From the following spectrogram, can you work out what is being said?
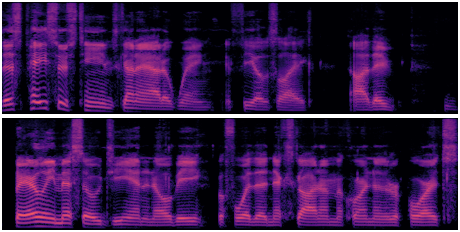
This Pacers team's gonna add a wing. It feels like uh, they barely missed OG Anunoby before the Knicks got him, according to the reports.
